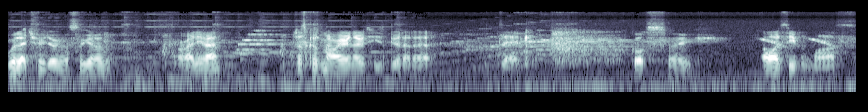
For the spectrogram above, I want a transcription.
We're literally doing this again. Alrighty then. Just because Mario knows he's good at it. Dick. God's sake. Oh, it's even worse.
